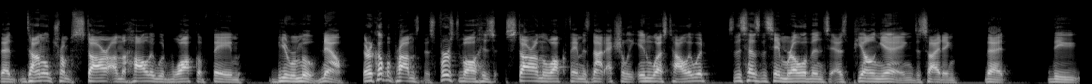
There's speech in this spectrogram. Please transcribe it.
that Donald Trump's star on the Hollywood Walk of Fame be removed. Now, there are a couple problems with this. First of all, his star on the Walk of Fame is not actually in West Hollywood, so this has the same relevance as Pyongyang deciding that the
